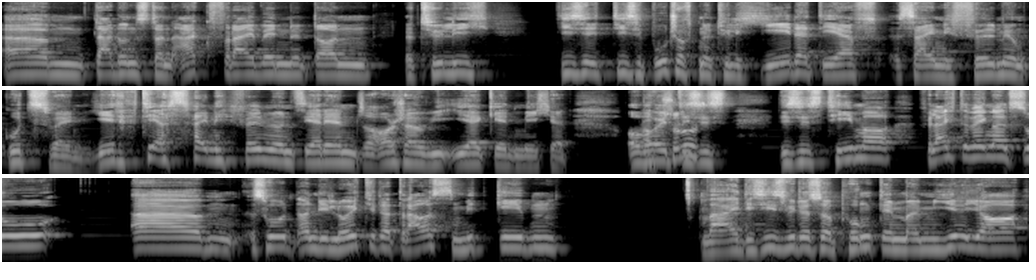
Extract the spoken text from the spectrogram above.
ähm, da uns dann auch frei, wenn dann natürlich diese, diese Botschaft natürlich, jeder darf seine Filme um Gottes Willen, jeder darf seine Filme und Serien so anschauen, wie er gern möchte. Aber halt dieses, dieses Thema vielleicht ein wenig so, ähm, so an die Leute da draußen mitgeben, weil das ist wieder so ein Punkt, den bei mir ja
